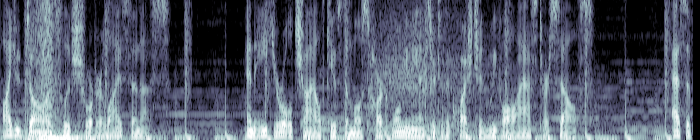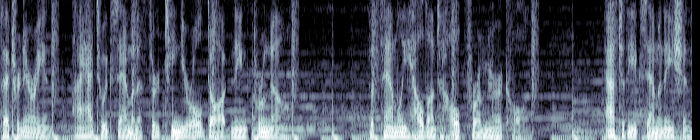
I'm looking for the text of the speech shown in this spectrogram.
Why do dogs live shorter lives than us? An eight year old child gives the most heartwarming answer to the question we've all asked ourselves. As a veterinarian, I had to examine a 13 year old dog named Bruno. The family held on to hope for a miracle. After the examination,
